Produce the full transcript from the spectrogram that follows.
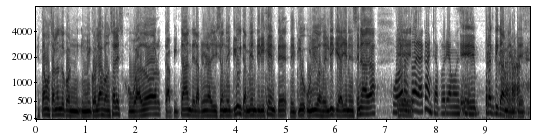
Estamos hablando con Nicolás González, jugador, capitán de la primera división del club y también dirigente del Club Unidos del Dique ahí en Ensenada. Jugador de eh, toda la cancha, podríamos decir. Eh, prácticamente.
